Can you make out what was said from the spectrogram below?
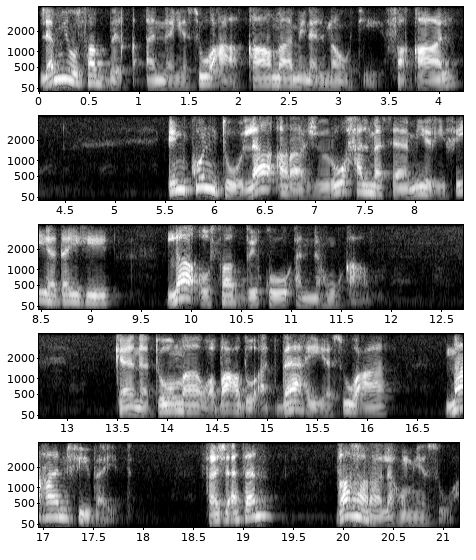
لم يصدق أن يسوع قام من الموت فقال إن كنت لا أرى جروح المسامير في يديه لا أصدق أنه قام كان توما وبعض أتباع يسوع معا في بيت. فجأة ظهر لهم يسوع.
